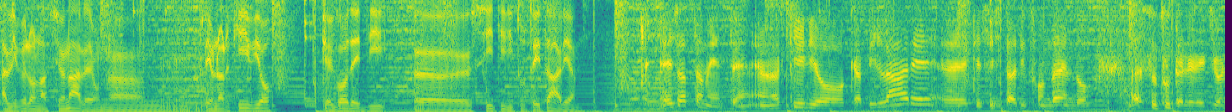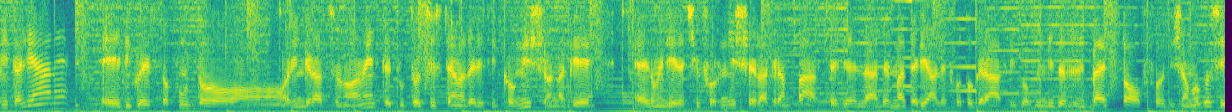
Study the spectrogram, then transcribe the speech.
a livello nazionale, è un, è un archivio che gode di eh, siti di tutta Italia. Esattamente, è un archivio capillare eh, che si sta diffondendo eh, su tutte le regioni italiane e di questo appunto ringrazio nuovamente tutto il sistema delle Film Commission che eh, dire, ci fornisce la gran parte del, del, materiale fotografico, quindi del best of diciamo così.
